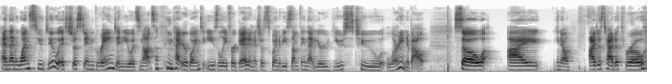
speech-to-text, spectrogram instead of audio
And then once you do, it's just ingrained in you. It's not something that you're going to easily forget, and it's just going to be something that you're used to learning about. So I, you know, I just had to throw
